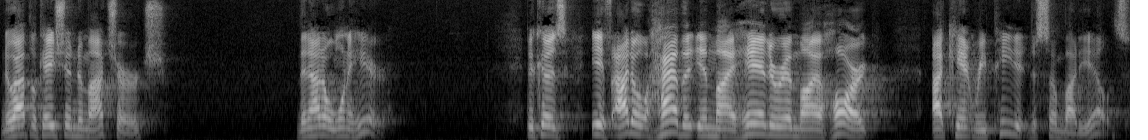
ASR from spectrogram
no application to my church, then I don't want to hear. Because if I don't have it in my head or in my heart, I can't repeat it to somebody else.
